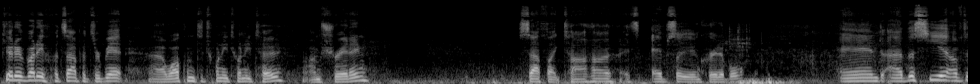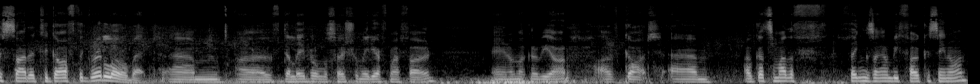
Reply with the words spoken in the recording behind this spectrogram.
Kia everybody, what's up? It's Robert. Uh, welcome to 2022. I'm shredding. South Lake Tahoe. It's absolutely incredible. And uh, this year I've decided to go off the grid a little bit. Um, I've deleted all the social media off my phone and I'm not going to be on. I've got um, I've got some other things I'm going to be focusing on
